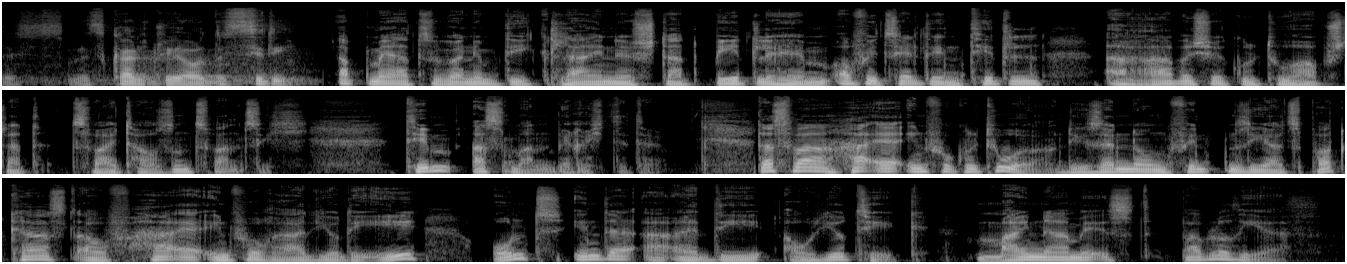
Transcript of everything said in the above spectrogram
Ab März übernimmt die kleine Stadt Bethlehem offiziell den Titel Arabische Kulturhauptstadt 2020. Tim Assmann berichtete. Das war HR Infokultur. Die Sendung finden Sie als Podcast auf hrinforadio.de und in der ARD Audiothek. Mein Name ist Pablo Diaz.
